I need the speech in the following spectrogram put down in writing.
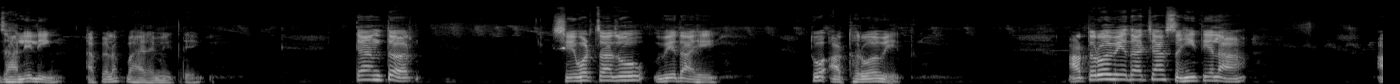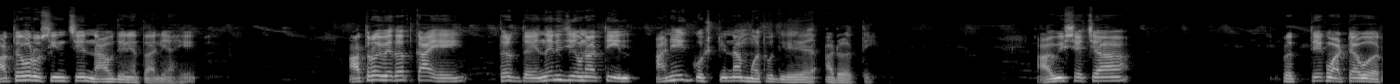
झालेली आपल्याला पाहायला मिळते. त्यानंतर शेवटचा जो वेद आहे तो अथर्ववेद अथर्ववेदाच्या संहितेला अथर्व ऋषींचे नाव देण्यात आले आहे. अथर्ववेदात काय आहे? तर दैनंदिन जीवनातील अनेक गोष्टींना महत्त्व दिलेले आढळते. आयुष्याच्या प्रत्येक वाट्यावर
